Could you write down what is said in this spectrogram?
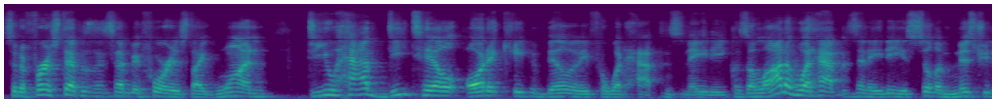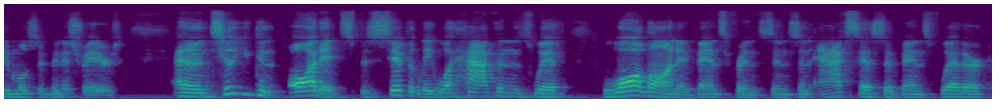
So the first step, as I said before, is like one, do you have detailed audit capability for what happens in AD? Because a lot of what happens in AD is still a mystery to most administrators. And until you can audit specifically what happens with log on events, for instance, and access events, whether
